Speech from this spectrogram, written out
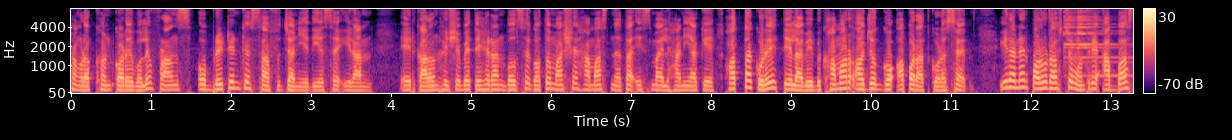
সংরক্ষণ করে বলে ফ্রান্স ও ব্রিটেনকে সাফ জানিয়ে দিয়েছে ইরান। এর কারণ হিসেবে তেহরান বলছে, গত মাসে হামাস নেতা ইসমাইল হানিয়াকে হত্যা করে তেল আবিব ক্ষমার অযোগ্য অপরাধ করেছে। ইরানের পররাষ্ট্রমন্ত্রী আব্বাস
